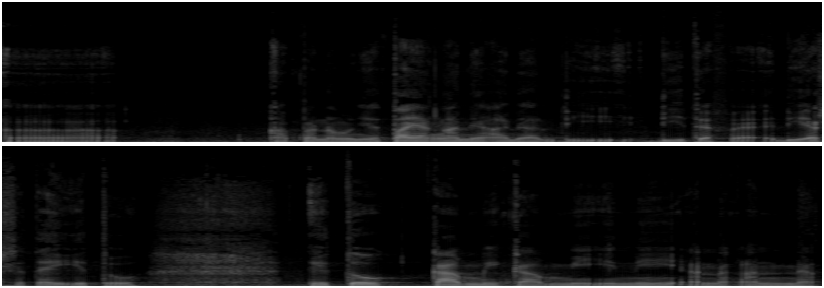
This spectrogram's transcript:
uh, apa namanya tayangannya ada di di TV di RCTI itu itu kami kami ini anak-anak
